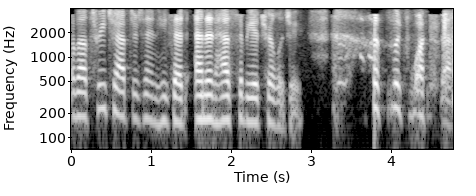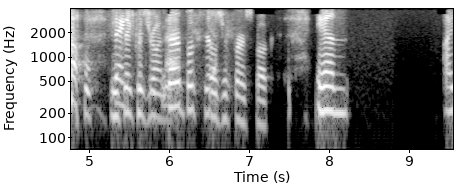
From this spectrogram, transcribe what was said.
about three chapters in, he said, "And it has to be a trilogy." I was like, "What's that?" Oh, He said, because your third that. book sells your first book. And I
